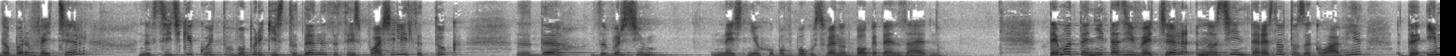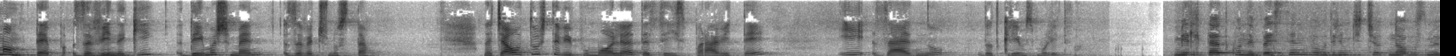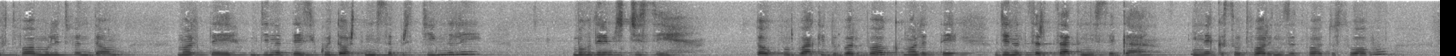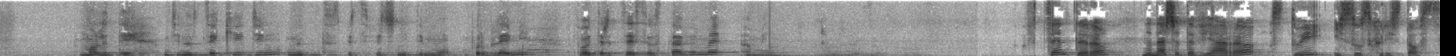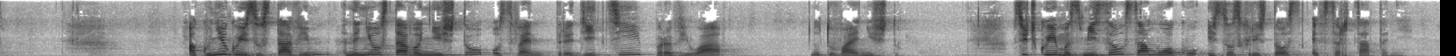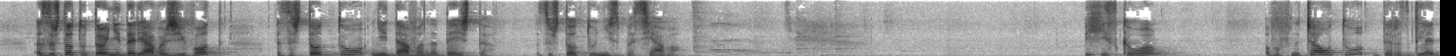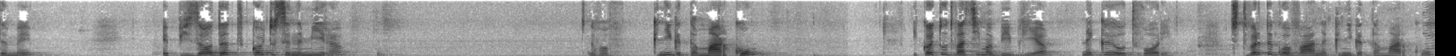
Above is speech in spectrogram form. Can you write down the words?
Добър вечер на всички, които въпреки студа не са се изплашили и са тук, за да завършим днешния хубав благословен от Бога ден заедно. Темата ни тази вечер носи интересното заглавие Да имам теб за винаги, да имаш мен за вечността. Началото ще ви помоля да се изправите и заедно да открием с молитва. Мили Татко Небесен, благодарим ти, че отново сме в Твоя молитвен дом. Моля те, на тези, които още не са пристигнали. Благодарим ти, че си толкова благ и добър Бог. Моля те, вдинат сърцата ни сега и нека са отворени за Твоето Слово. Моля те, вдинат всеки един над специфичните му проблеми. В Твоите ръце се оставяме. Амин. В центъра на нашата вяра стои Исус Христос. Ако ние го изоставим, не ни остава нищо, освен традиции, правила, но това е нищо. Всичко има смисъл, само ако Исус Христос е в сърцата ни. Защото Той ни дарява живот, защото ни дава надежда, защото ни спасява. Бих искала в началото да разгледаме епизодът, който се намира в книгата Марко и който от вас има Библия, нека я отвори. Четвърта глава на книгата Марко,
